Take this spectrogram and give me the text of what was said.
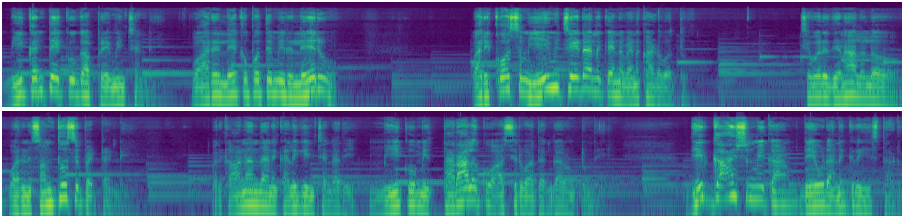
మీకంటే ఎక్కువగా ప్రేమించండి. వారే లేకపోతే మీరు లేరు. వారి కోసం ఏమి చేయడానికైనా వెనకాడవద్దు. చివరి దినాలలో వారిని సంతోషపెట్టండి వారికి ఆనందాన్ని కలిగించండి. అది మీకు మీ తరాలకు ఆశీర్వాదంగా ఉంటుంది. దీర్ఘాయుషుని మీకు దేవుడు అనుగ్రహిస్తాడు.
